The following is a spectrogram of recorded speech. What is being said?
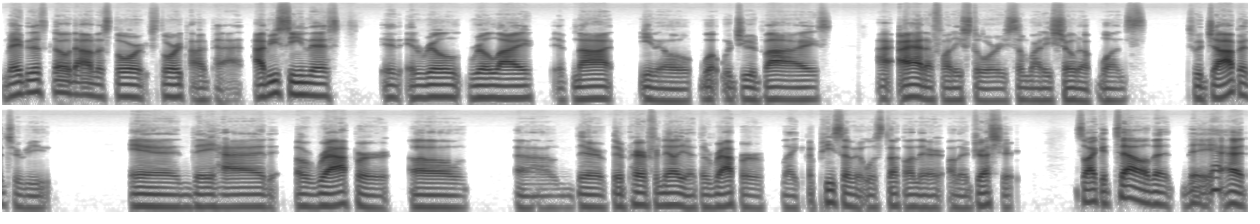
maybe let's go down the story story time path. Have you seen this in, in real real life? If not, you know, what would you advise? I, I had a funny story. Somebody showed up once to a job interview and they had a wrapper of uh, their their paraphernalia. The wrapper, like a piece of it, was stuck on their on their dress shirt. So I could tell that they had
